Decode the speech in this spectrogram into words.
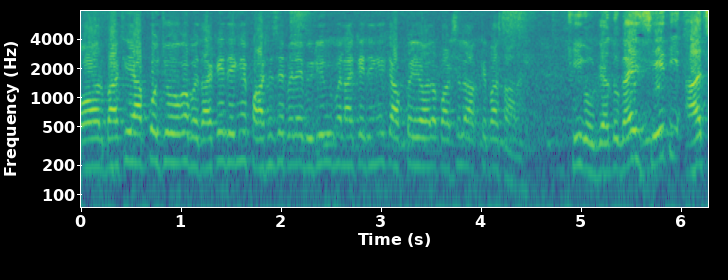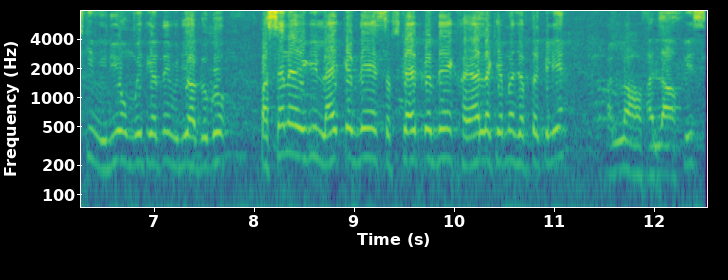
और बाकी आपको जो होगा बता के देंगे पार्सल से पहले वीडियो भी बना के देंगे कि आपका ये वाला पार्सल आपके पास आ रहा है। ठीक हो गया। तो गाइस ये थी आज की वीडियो उम्मीद करते हैं वीडियो आप लोगों को पसंद आएगी। लाइक कर दें सब्सक्राइब कर दें। ख्याल रखें अपना जब तक के लिए। अल्लाह हाफिज़। अल्लाह हाफिज़।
